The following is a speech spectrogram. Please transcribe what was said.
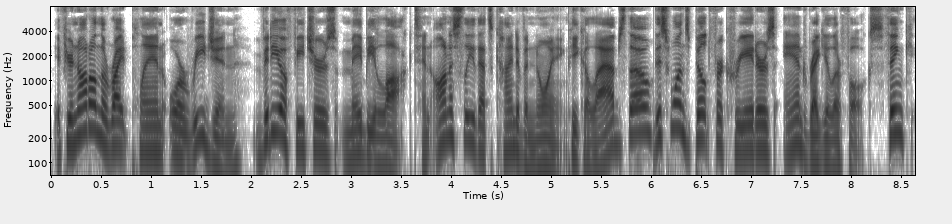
if you're not on the right plan or region, video features may be locked, and honestly, that's kind of annoying. Pika Labs, though, this one's built for creators and regular folks. Think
